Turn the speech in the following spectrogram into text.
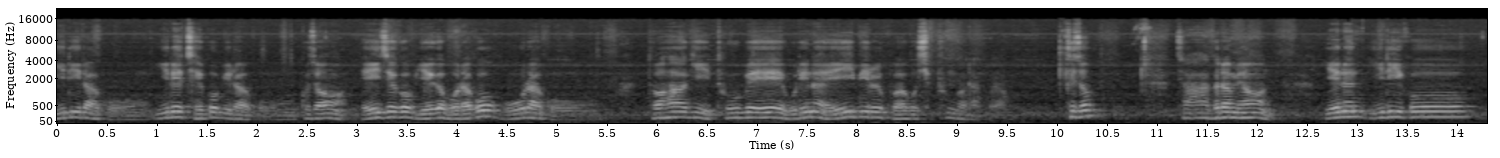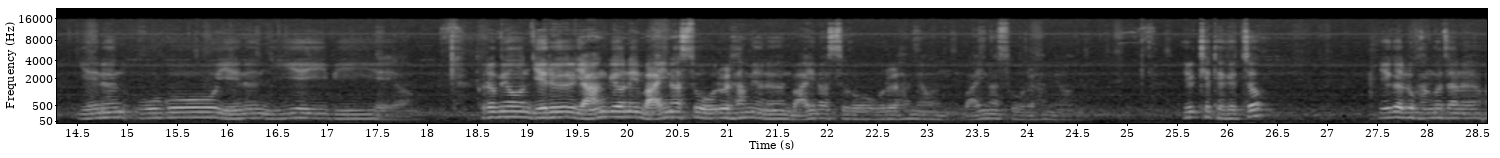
1이라고 1의 제곱이라고 그죠? a 제곱 얘가 뭐라고? 5라고 더하기 두 배에 우리는 a, b를 구하고 싶은 거라고요 그죠? 자 그러면 얘는 1이고 얘는 5고 얘는 2ab예요 그러면 얘를 양변에 마이너스 5를 하면은 마이너스로 5를 하면 마이너스 5를 하면 이렇게 되겠죠? 얘가 일로 간 거잖아요.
